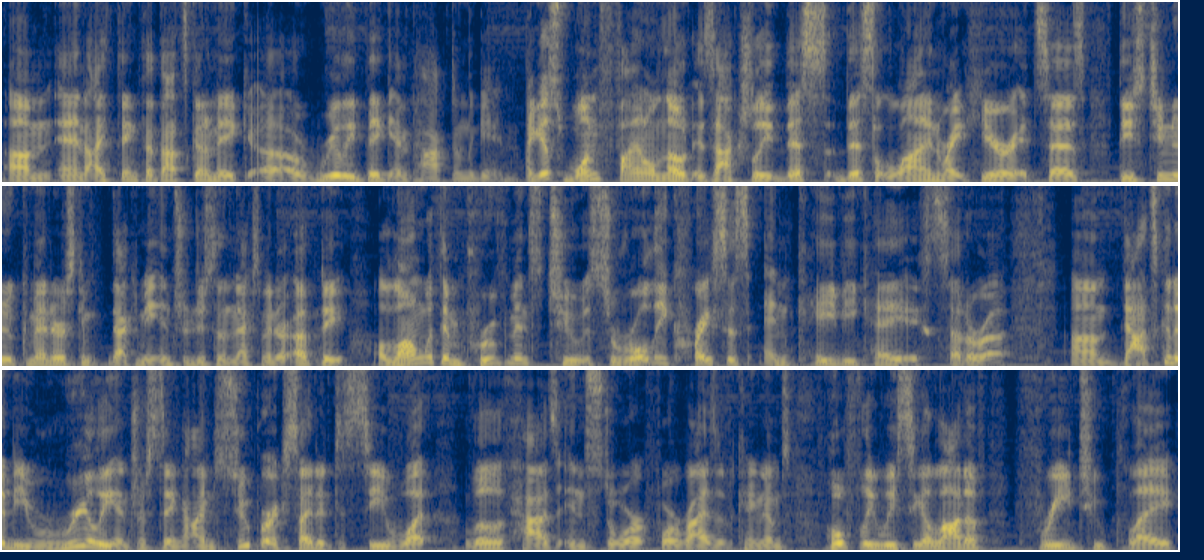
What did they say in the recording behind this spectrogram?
um, and I think that that's going to make a, a, really big impact in the game. I guess one final note is actually this this line right here. It says these two new commanders can, that can be introduced in the next Commander update along with improvements to Ceroli Crisis and KVK etc um, that's going to be really interesting. I'm super excited to see what Lilith has in store for rise of kingdoms. Hopefully we see a lot of free to play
